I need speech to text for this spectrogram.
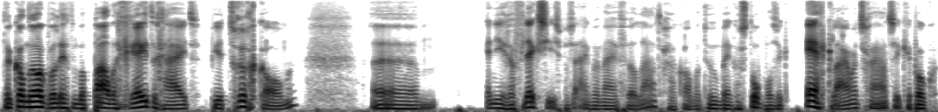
dan kan er ook wellicht een bepaalde gretigheid weer terugkomen. Ehm, en die reflectie is pas eigenlijk bij mij veel later gekomen. Want toen ben ik gestopt, was ik echt klaar met schaatsen. Ik heb ook,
